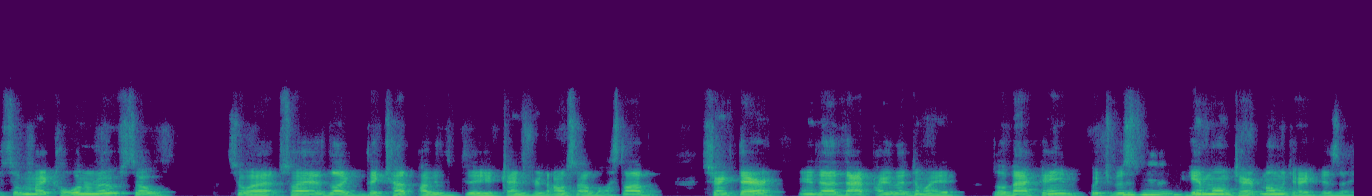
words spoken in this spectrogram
some of my colon removed, so so uh, so I had like they cut probably the transverse down, so I lost a lot of strength there, and uh, that probably led to my low back pain, which was Mhm. again momentary momentary because I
